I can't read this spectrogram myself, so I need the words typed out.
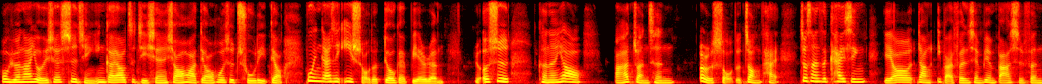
哦，原来有一些事情应该要自己先消化掉，或是处理掉，不应该是一手的丢给别人，而是可能要把它转成。二手的状态，就算是开心，也要让一百分先变八十分。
